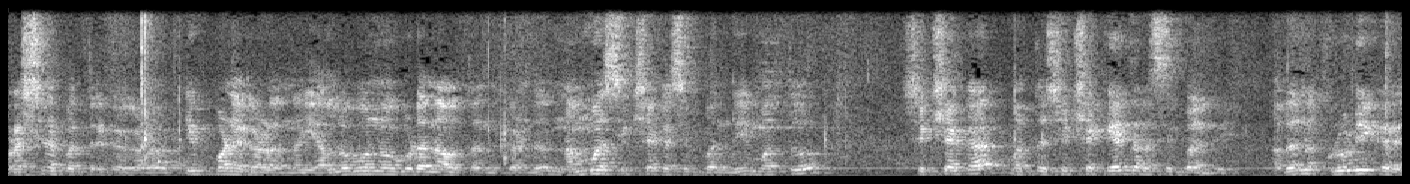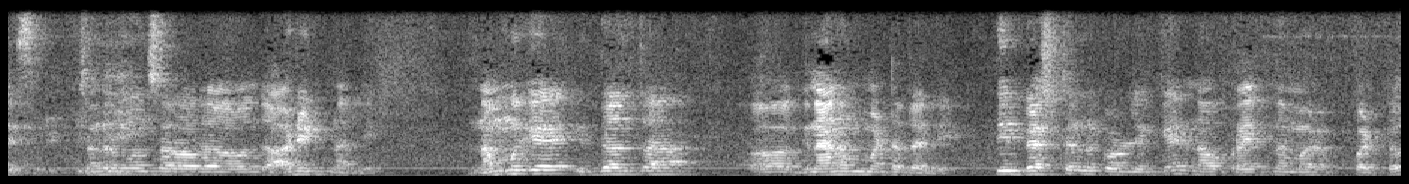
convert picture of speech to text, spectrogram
ಪ್ರಶ್ನೆ ಪತ್ರಿಕೆಗಳು ಟಿಪ್ಪಣಿಗಳನ್ನು ಎಲ್ಲವನ್ನೂ ಕೂಡ ನಾವು ತಂದುಕೊಂಡು ನಮ್ಮ ಶಿಕ್ಷಕ ಸಿಬ್ಬಂದಿ ಮತ್ತು ಶಿಕ್ಷಕ ಮತ್ತು ಶಿಕ್ಷಕೇತರ ಸಿಬ್ಬಂದಿ. ಅದನ್ನು ಕ್ರೋಢೀಕರಿಸಿ ಚಂದ್ರಮೋಹನ್ ಸರ್ ಅವರ ಒಂದು ಆಡಿಟ್ನಲ್ಲಿ ನಮಗೆ ಇದ್ದಂಥ ಜ್ಞಾನ ಮಟ್ಟದಲ್ಲಿ ದಿ ಬೆಸ್ಟ್ ಅನ್ನು ಕೊಡಲಿಕ್ಕೆ ನಾವು ಪ್ರಯತ್ನ ಪಟ್ಟು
